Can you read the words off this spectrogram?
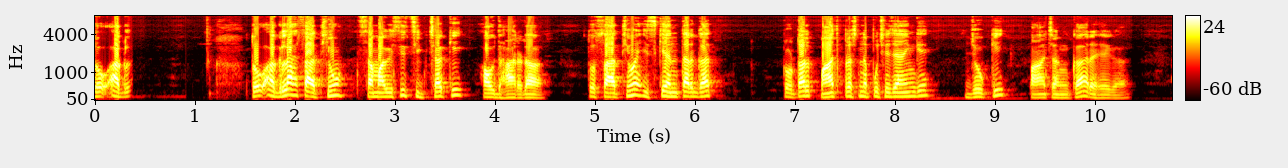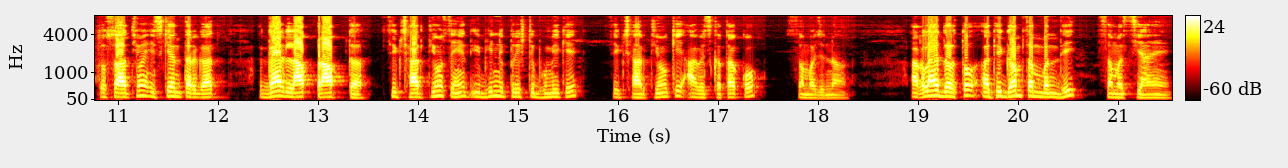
तो अगला तो अगला साथियों, समावेशी शिक्षा की अवधारणा। तो साथियों, इसके अंतर्गत टोटल पाँच प्रश्न पूछे जाएँगे, जो कि पाँच अंक का रहेगा। तो साथियों, इसके अंतर्गत गैर लाभ प्राप्त शिक्षार्थियों सहित विभिन्न पृष्ठभूमि के शिक्षार्थियों की आवश्यकता को समझना। अगला है दोस्तों, अधिगम संबंधी समस्याएँ।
